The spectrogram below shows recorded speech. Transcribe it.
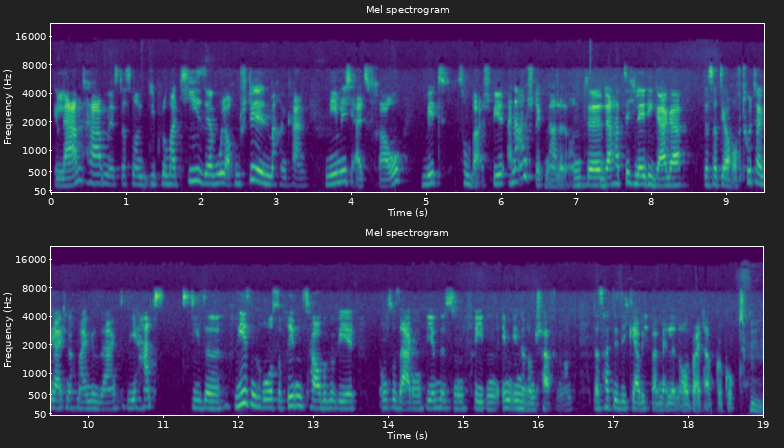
gelernt haben, ist, dass man Diplomatie sehr wohl auch im Stillen machen kann. Nämlich als Frau mit zum Beispiel einer Anstecknadel. Und äh, da hat sich Lady Gaga, das hat sie auch auf Twitter gleich nochmal gesagt, sie hat diese riesengroße Friedenstaube gewählt, um zu sagen, wir müssen Frieden im Inneren schaffen. Und das hat sie sich, glaube ich, bei Madeleine Albright abgeguckt. Hm.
